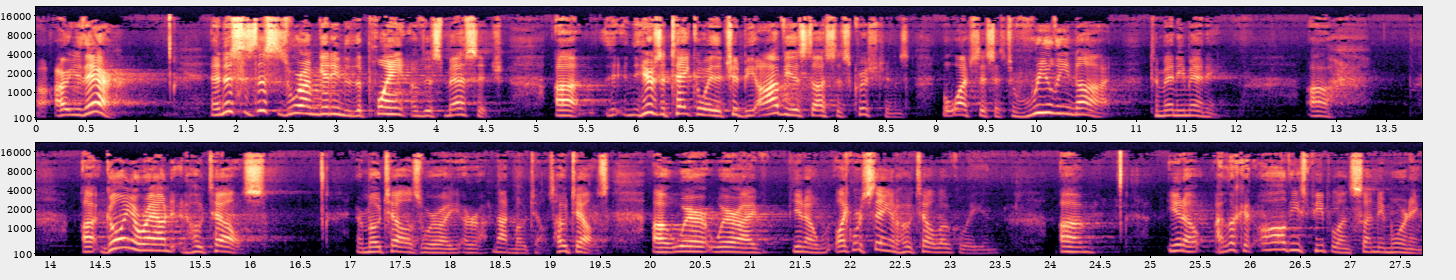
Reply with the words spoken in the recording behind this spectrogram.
Uh, are you there? And this is, this is where I'm getting to the point of this message. Uh, here's a takeaway that should be obvious to us as Christians, but watch this. It's really not to many, many. Uh, uh, going around in hotels, or motels where I, or not motels, hotels, uh, where, where I, you know, like we're staying in a hotel locally. And, um, you know, I look at all these people on Sunday morning.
